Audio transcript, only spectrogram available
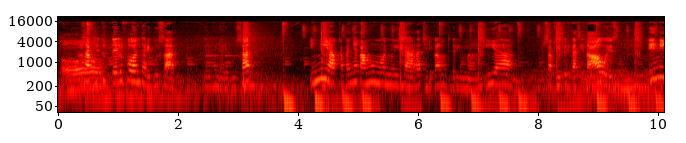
Oh. Terus habis itu telepon dari pusat. Telepon dari pusat. Ini ya katanya kamu memenuhi syarat jadi kamu diterima. Iya terus habis itu dikasih tahu wis. Ini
